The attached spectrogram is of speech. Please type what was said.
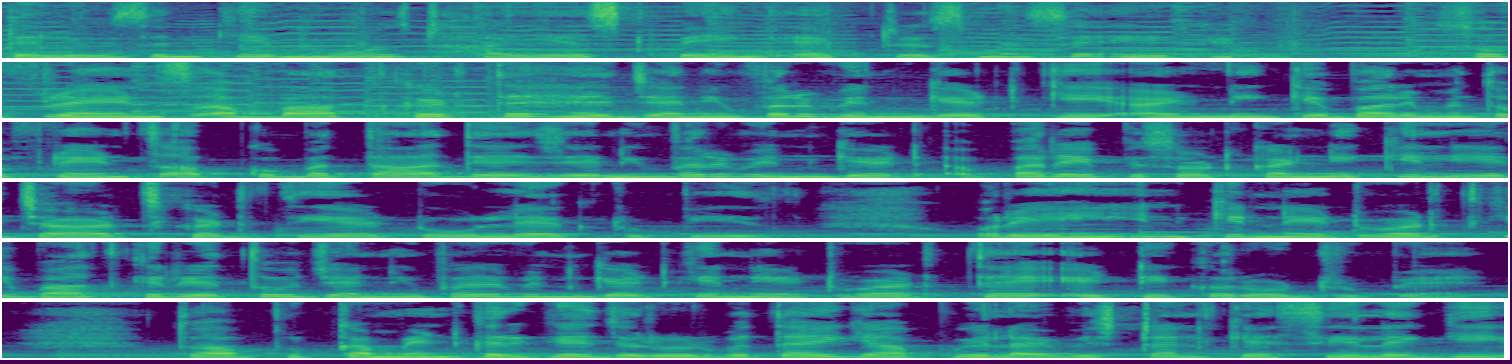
टेलीविज़न की मोस्ट हाईएस्ट पेइंग एक्ट्रेस में से एक है। सो so फ्रेंड्स अब बात करते हैं जेनिफर विनगेट की अर्निंग के बारे में। तो फ्रेंड्स आपको बता दें जेनिफर विनगेट पर एपिसोड करने के लिए चार्ज करती है टू लैख रुपीज़ और यहीं इनके नेटवर्थ की बात करें तो जेनिफर विनगेट के नेटवर्थ है एटी करोड़ रुपए। तो आप कमेंट करके ज़रूर बताएँ कि आपको ये लाइफ कैसी लगी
